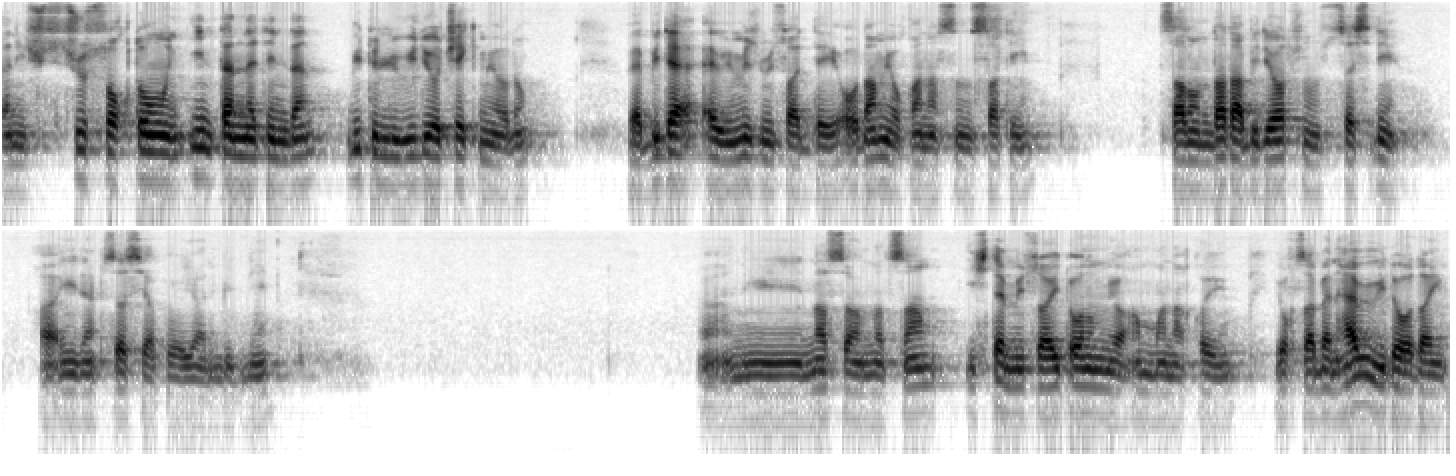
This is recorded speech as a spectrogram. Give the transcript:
Yani şu, şu soktuğumun internetinden bir türlü video çekmiyordum. Ve bir de evimiz müsait değil. Odam yok anasını satayım. Salonda da biliyorsunuz sesli. Ailem ses yapıyor yani bildiğin. Yani nasıl anlatsam işte müsait olmuyor amına koyayım. Yoksa ben hep videodayım.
